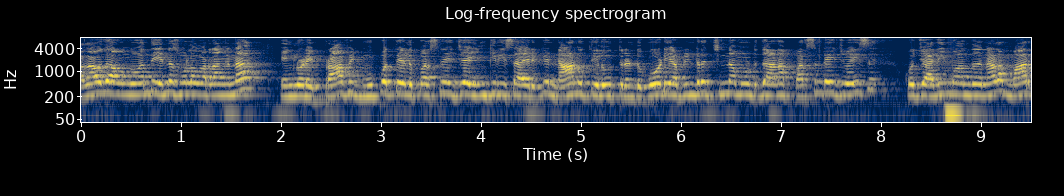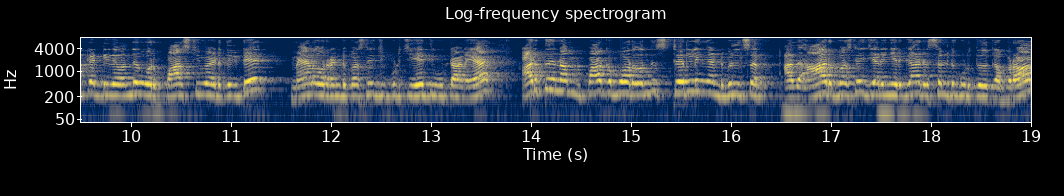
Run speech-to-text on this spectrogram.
அதாவது அவங்க வந்து என்ன சொல்ல வர்றாங்கன்னா எங்களுடைய ப்ராஃபிட் முப்பத்தேழு பர்சன்டேஜாக இன்க்ரீஸ் ஆகிருக்கு நானூற்றி எழுபத்தி ரெண்டு கோடி அப்படின்ற சின்ன அமௌண்ட் தான். ஆனால் பர்சன்டேஜ் வைஸ் கொஞ்சம் அதிகமாக வந்ததுனால மார்க்கெட் இதை வந்து ஒரு பாசிட்டிவாக எடுத்துக்கிட்டு மேலே ஒரு ரெண்டு பர்சன்டேஜ் பிடிச்சி ஏற்றி விட்டானுங்க. அடுத்து நம்ம பார்க்க போகிறது வந்து ஸ்டெர்லிங் அண்ட் வில்சன் அது ஆறு பர்சன்டேஜ் இறங்கியிருக்கான் ரிசல்ட் கொடுத்ததுக்கப்புறம்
